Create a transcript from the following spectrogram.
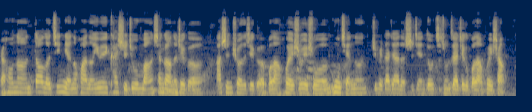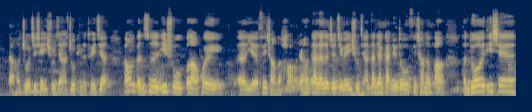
然后呢，到了今年的话呢，因为开始就忙香港的这个 Art Central 的这个博览会，所以说目前呢，就是大家的时间都集中在这个博览会上。然后做这些艺术家作品的推荐，然后我们本次艺术博览会呃也非常的好，然后带来的这几位艺术家，大家感觉都非常的棒，很多一些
